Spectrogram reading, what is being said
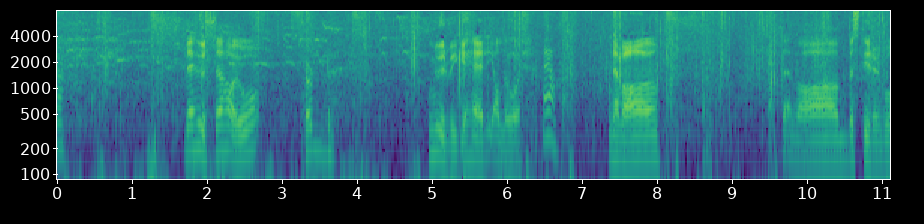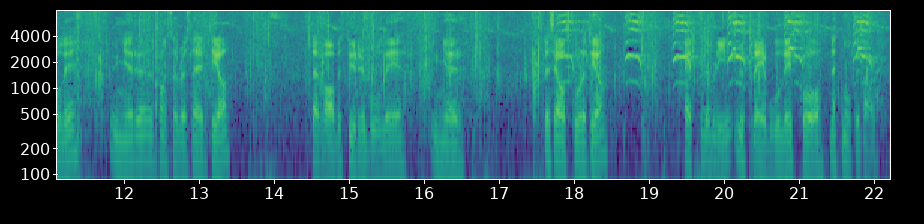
ja. Det huset har jo fulgt murbygget her i alle år. Ja. Det var Det var bestyrerbolig under tvangsarbeidsleirtida. Det var bestyrerbolig under spesialskoletida. Helt til det blir utleiebolig på 1980-tallet.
